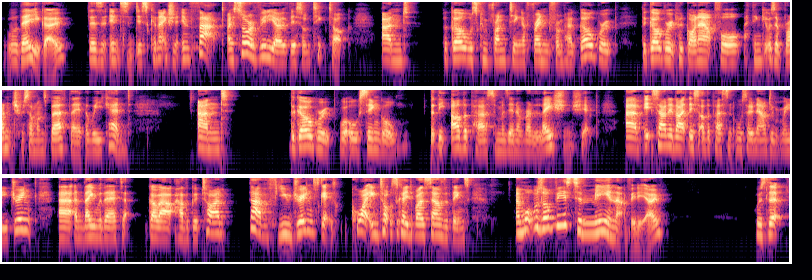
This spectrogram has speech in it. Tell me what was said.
Well, there you go. There's an instant disconnection. In fact, I saw a video of this on TikTok and a girl was confronting a friend from her girl group. The girl group had gone out for, I think it was a brunch for someone's birthday at the weekend. And the girl group were all single, but the other person was in a relationship. Um, it sounded like this other person also now didn't really drink, uh, and they were there to go out, have a good time, to have a few drinks, get quite intoxicated by the sounds of things. And what was obvious to me in that video was that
